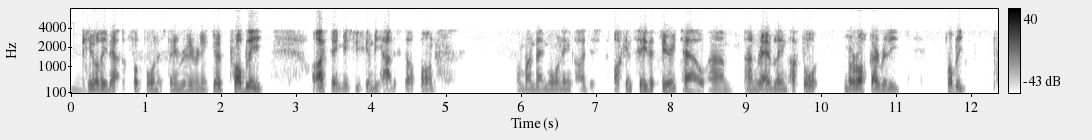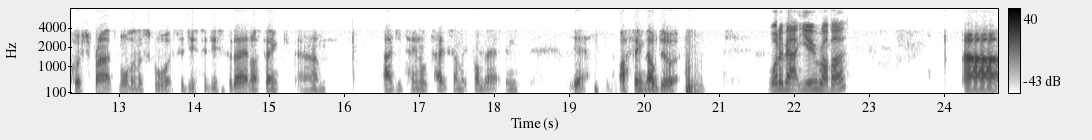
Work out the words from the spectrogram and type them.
mm. purely about the football, and it's been really, really good. Probably, I think Messi's going to be hard to stop on on Monday morning. I just I can see the fairy tale um, unraveling. I thought Morocco really probably pushed France more than the score suggested yesterday, and I think um, Argentina will take something from that, and yeah, I think they'll do it. What about you, Robbo? Uh,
